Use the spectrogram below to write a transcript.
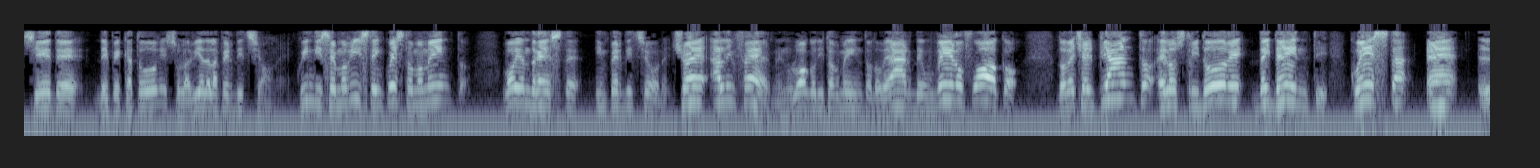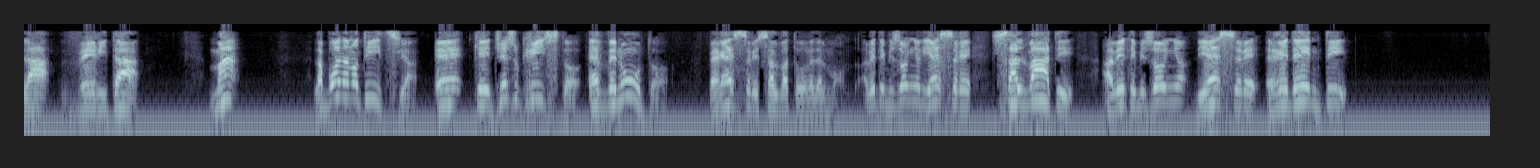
siete dei peccatori sulla via della perdizione. Quindi se moriste in questo momento, voi andreste in perdizione, cioè all'inferno, in un luogo di tormento dove arde un vero fuoco, dove c'è il pianto e lo stridore dei denti. Questa è la verità. Ma la buona notizia è che Gesù Cristo è venuto per essere il Salvatore del mondo. Avete bisogno di essere salvati, avete bisogno di essere redenti.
